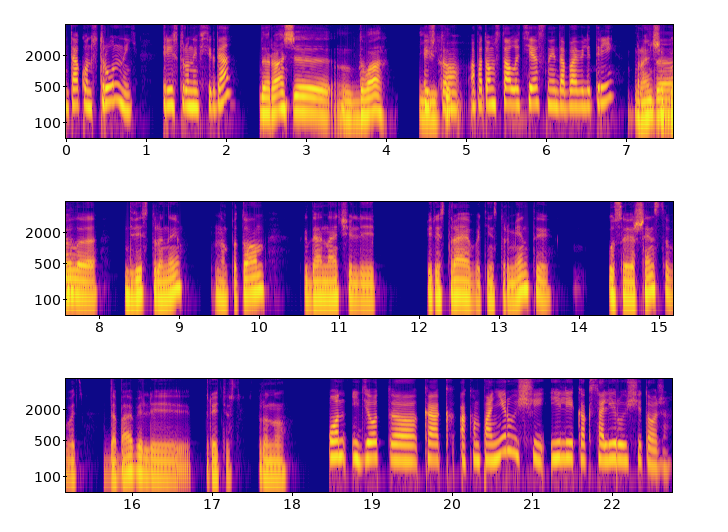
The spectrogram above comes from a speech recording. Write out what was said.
Итак, он струнный. Три струны всегда? Да, раньше два и, и что? А потом стало тесно и добавили три? Раньше да. было две струны, но потом, когда начали перестраивать инструменты, усовершенствовать, добавили третью струну. Он идет э, как аккомпанирующий или как солирующий тоже?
